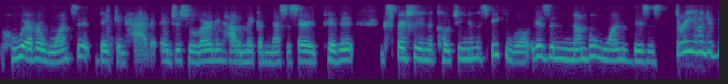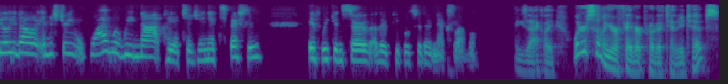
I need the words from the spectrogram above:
whoever wants it, they can have it, and just learning how to make a necessary pivot, especially in the coaching and the speaking world. It is the number one business, $300 billion industry. Why would we not pay attention, especially if we can serve other people to their next level? Exactly. What are some of your favorite productivity tips?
